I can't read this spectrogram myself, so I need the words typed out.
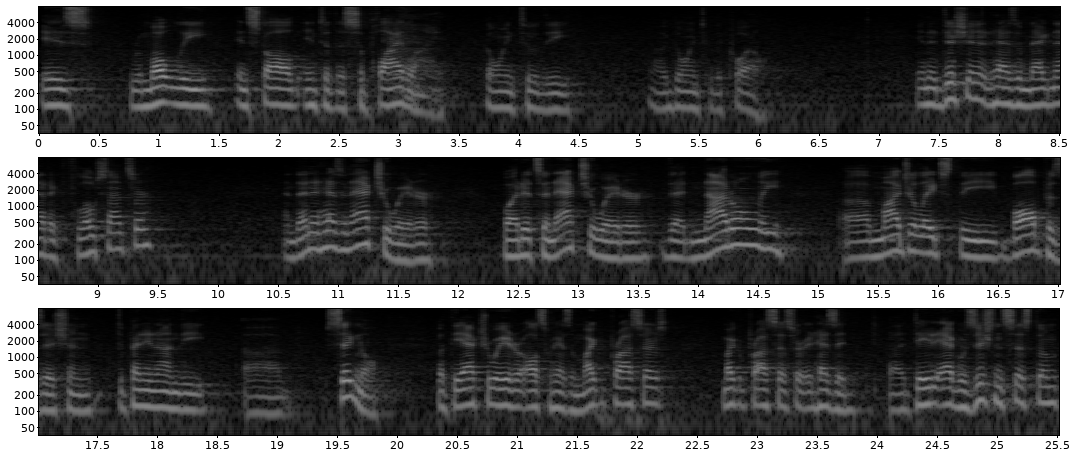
is remotely installed into the supply line going to the, uh, going to the coil. In addition, it has a magnetic flow sensor, and then it has an actuator, but it's an actuator that not only uh, modulates the ball position depending on the uh, signal, but the actuator also has a microprocessor. Microprocessor. It has a, a data acquisition system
